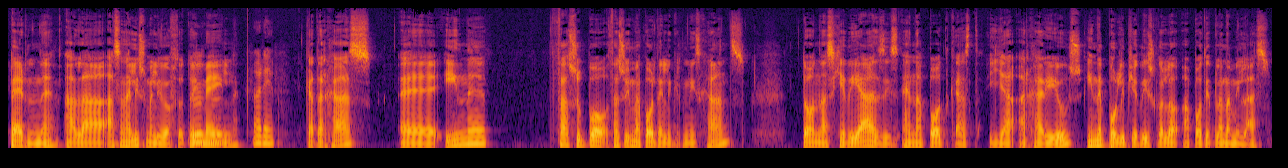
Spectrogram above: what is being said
Παίρνουνε, αλλά ας αναλύσουμε λίγο αυτό το email. Ωραία. Καταρχάς, ε, είναι, θα σου πω, θα σου είμαι απόλυτα ειλικρινής, Hans, το να σχεδιάζεις ένα podcast για αρχαρίους είναι πολύ πιο δύσκολο από ότι απλά να μιλάς.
